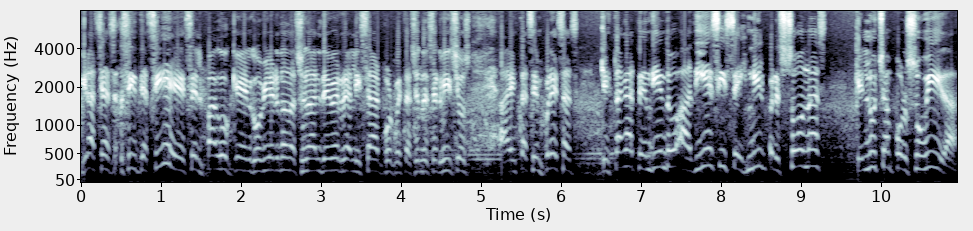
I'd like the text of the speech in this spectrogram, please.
Gracias, Cintia. Sí, es el pago que el gobierno nacional debe realizar por prestación de servicios a estas empresas que están atendiendo a 16 mil personas que luchan por su vida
